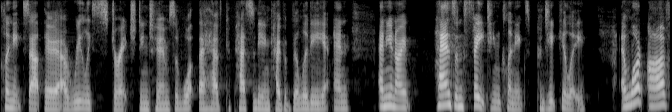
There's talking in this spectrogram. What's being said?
clinics out there are really stretched in terms of what they have capacity and capability and and you know, hands and feet in clinics particularly. And what I've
